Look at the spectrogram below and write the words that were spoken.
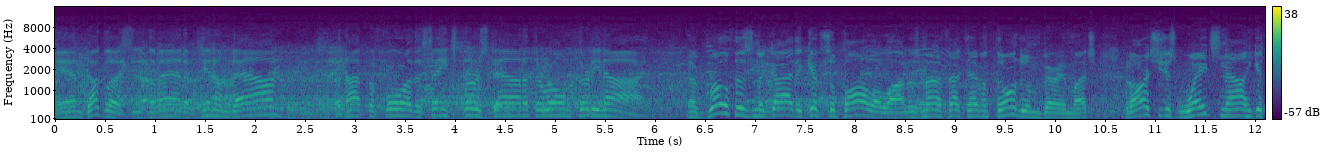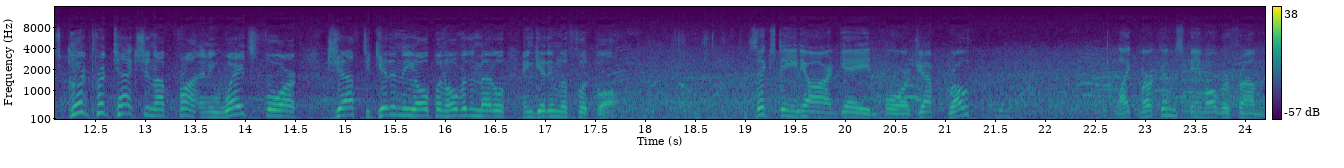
And Douglas is the man to pin him down, but not before the Saints first down at their own 39. Now, Groth isn't a guy that gets the ball a lot. As a matter of fact, I haven't thrown to him very much. But Archie just waits now. He gets good protection up front, and he waits for Jeff to get in the open over the middle and get him the football. 16-yard gain for Jeff Groth. Like Merkens came over from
